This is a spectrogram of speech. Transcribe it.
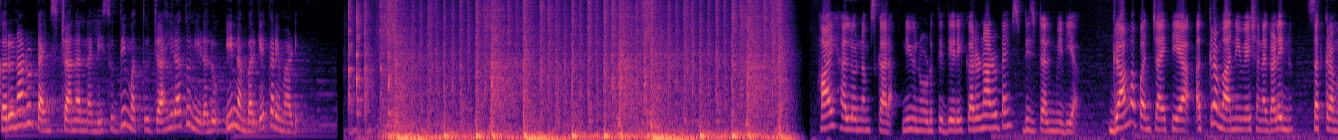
ಕರುನಾಡು ಟೈಮ್ಸ್ ಚಾನೆಲ್ನಲ್ಲಿ ಸುದ್ದಿ ಮತ್ತು ಜಾಹೀರಾತು ನೀಡಲು ಈ ನಂಬರ್ಗೆ ಕರೆ ಮಾಡಿ. ಹಾಯ್, ಹಲೋ, ನಮಸ್ಕಾರ. ನೀವು ನೋಡುತ್ತಿದ್ದೀರಿ ಕರುನಾಡು ಟೈಮ್ಸ್ ಡಿಜಿಟಲ್ ಮೀಡಿಯಾ. ಗ್ರಾಮ ಪಂಚಾಯಿತಿಯ ಅಕ್ರಮ ನಿವೇಶನಗಳನ್ನು ಸಕ್ರಮ.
